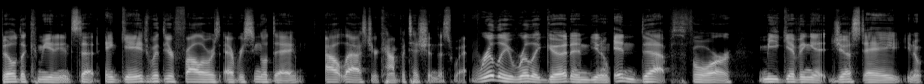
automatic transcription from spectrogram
build a community instead. Engage with your followers every single day. Outlast your competition this way. Really, really good and you know in depth for me giving it just a you know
